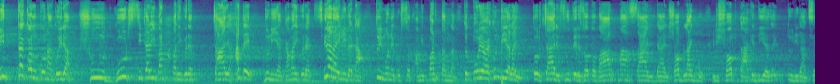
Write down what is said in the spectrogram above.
মিথ্যা কল্পনা কইরা সুদ গুড সিটারি, বাটপারি করে চার হাতে দুনিয়া কামাই করে এক সিরালাইলি বেটা। তুই মনে করছ আমি পারতাম না, তো তোরেও এখন দিয়া লাই। তোর চার ফুতের যত ভাত, মাছ, চাল, ডাল সব লাগবো। এটি সব টাকে দিয়া যায় তুই রাখছে।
